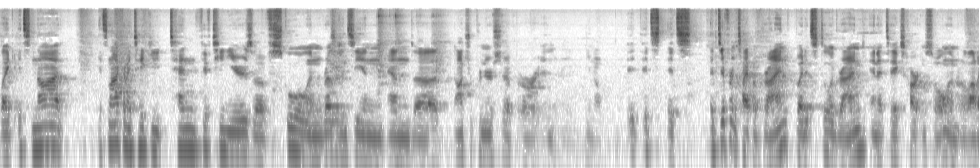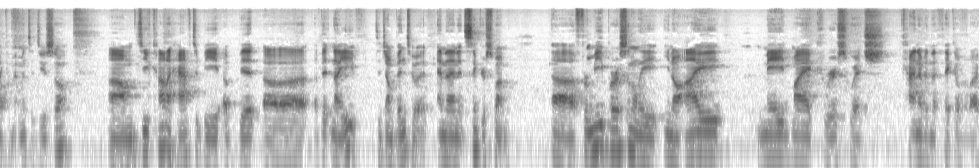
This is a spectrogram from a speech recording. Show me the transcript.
Like it's not, it's not going to take you 10, 15 years of school and residency and, and uh, entrepreneurship or, you know, it, it's, it's a different type of grind, but it's still a grind and it takes heart and soul and a lot of commitment to do so. Um, so you kind of have to be a bit, uh, a bit naive to jump into it, and then it's sink or swim. Uh, for me personally, you know, I made my career switch kind of in the thick of a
